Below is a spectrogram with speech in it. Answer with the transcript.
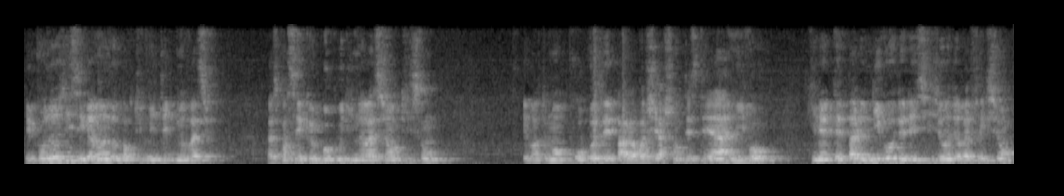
Et pour nous aussi, c'est également une opportunité d'innovation. Parce qu'on sait que beaucoup d'innovations qui sont éventuellement proposées par la recherche sont testées à un niveau qui n'est peut-être pas le niveau de décision et de réflexion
